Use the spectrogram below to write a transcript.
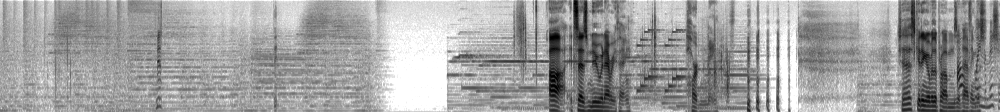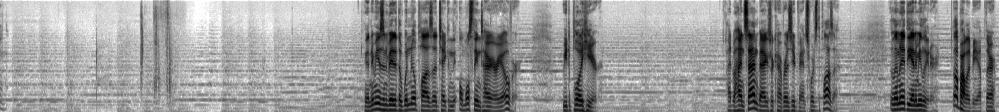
Ah, it says new and everything. Pardon me. Just getting over the problems of I'll having this. the mission. The enemy has invaded the Windmill Plaza, taking the, almost the entire area over. We deploy here. Hide behind sandbags for cover as you advance towards the plaza. Eliminate the enemy leader. They'll probably be up there.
